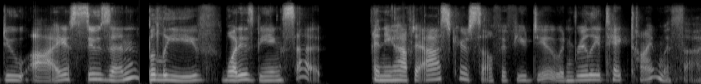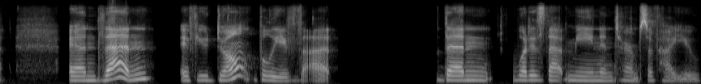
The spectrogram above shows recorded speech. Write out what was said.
Do I, Susan, believe what is being said? And you have to ask yourself if you do and really take time with that. And then if you don't believe that, then what does that mean in terms of how you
